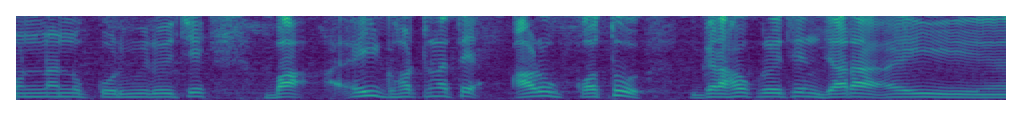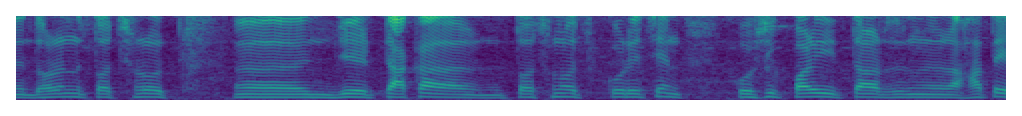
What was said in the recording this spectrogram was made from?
অন্যান্য কর্মী রয়েছে বা এই ঘটনাতে আরও কত গ্রাহক রয়েছেন যারা এই ধরনের তছনছ যে টাকা তছনছ করেছেন, কৌশিক পাড়ি তার হাতে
